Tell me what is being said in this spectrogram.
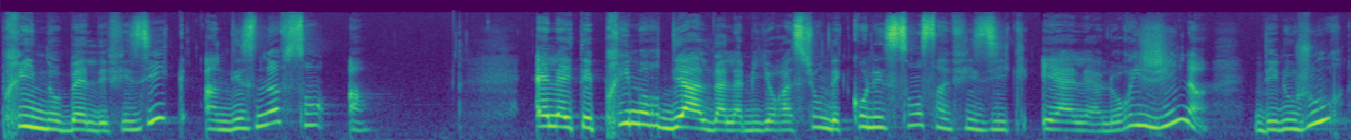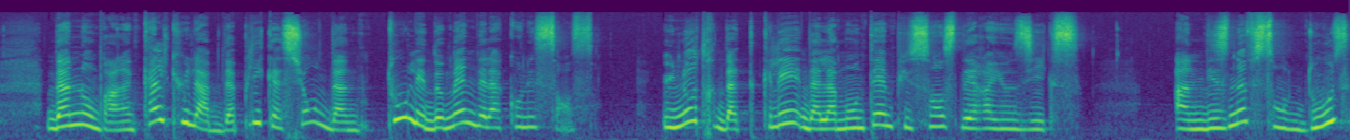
prix Nobel de physique en 1901. Elle a été primordiale dans l'amélioration des connaissances en physique et elle est à l'origine, de nos jours, d'un nombre incalculable d'applications dans tous les domaines de la connaissance. Une autre date clé dans la montée en puissance des rayons X. En 1912,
